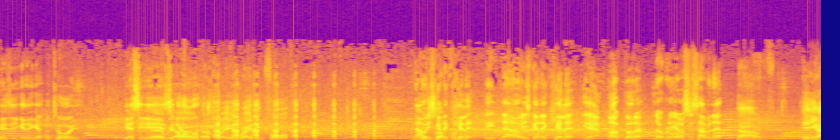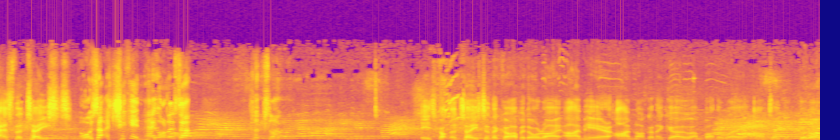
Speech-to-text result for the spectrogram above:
Is he going to get the toy? Yes, he There is. There we Oh, go. That's what he's waiting for. now Good he's going to kill it. He, now he's going to kill it. Yeah, I've got it. Nobody else is having it. Now, he has the taste. Oh, is that a chicken? Hang on, is that? Looks like. He's got the taste of the carpet, all right. I'm here. I'm not going to go. And by the way, I'll take a good old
